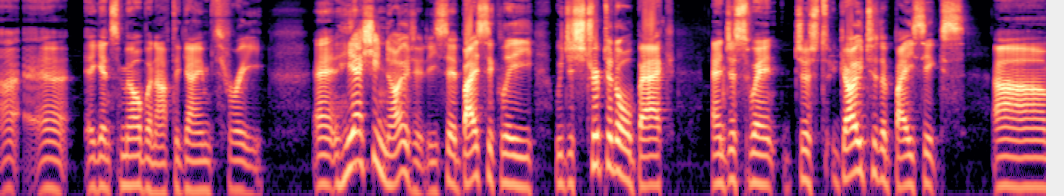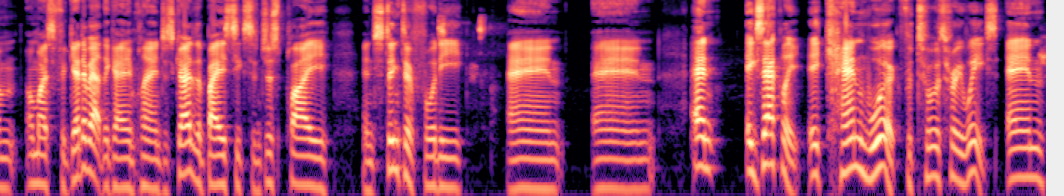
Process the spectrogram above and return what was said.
uh, uh, against Melbourne after game three. And he actually noted, he said basically, we just stripped it all back and just went, just go to the basics, um, almost forget about the game plan, just go to the basics and just play instinctive footy. And, and, and, Exactly, it can work for two or three weeks, and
